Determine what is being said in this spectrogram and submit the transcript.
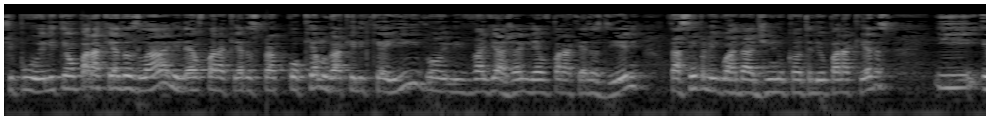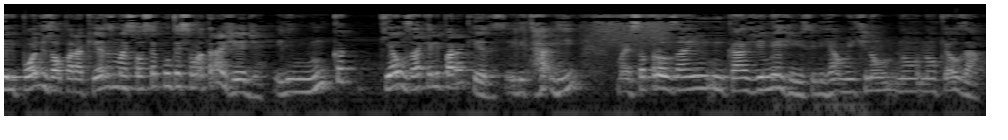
Tipo, ele tem um paraquedas lá, ele leva o paraquedas para qualquer lugar que ele quer ir, ou ele vai viajar, ele leva o paraquedas dele, tá sempre ali guardadinho no canto ali o paraquedas, e ele pode usar o paraquedas, mas só se acontecer uma tragédia. Ele nunca quer usar aquele paraquedas. Ele está ali, mas só para usar em, em, caso de emergência. Ele realmente não, não, não quer usar.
